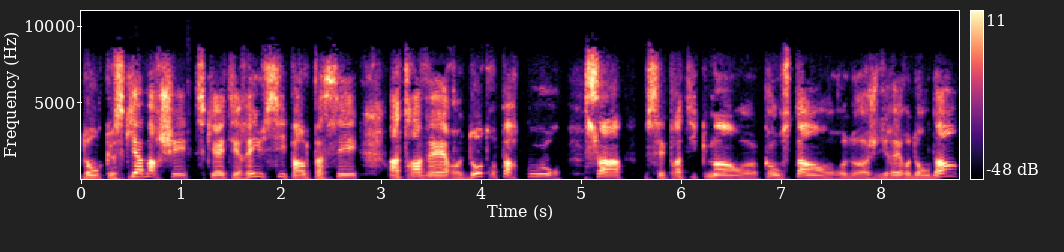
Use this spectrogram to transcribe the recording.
Donc ce qui a marché, ce qui a été réussi par le passé à travers d'autres parcours, ça c'est pratiquement euh, constant, je dirais redondant,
